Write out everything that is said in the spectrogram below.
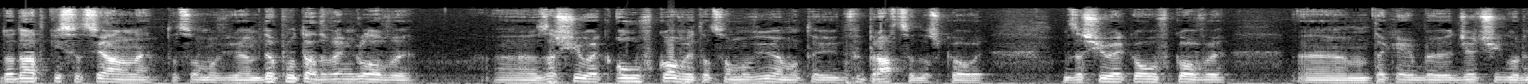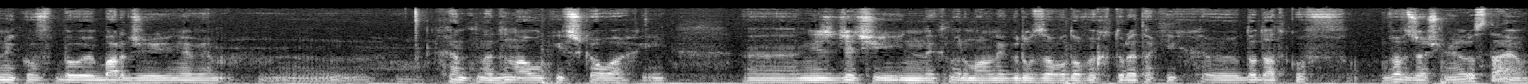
Dodatki socjalne, to co mówiłem, deputat węglowy, e, zasiłek ołówkowy, to co mówiłem o tej wyprawce do szkoły, zasiłek ołówkowy, tak jakby dzieci górników były bardziej, nie wiem, mm, chętne do nauki w szkołach i e, niż dzieci innych normalnych grup zawodowych, które takich e, dodatków we wrześniu nie dostają.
